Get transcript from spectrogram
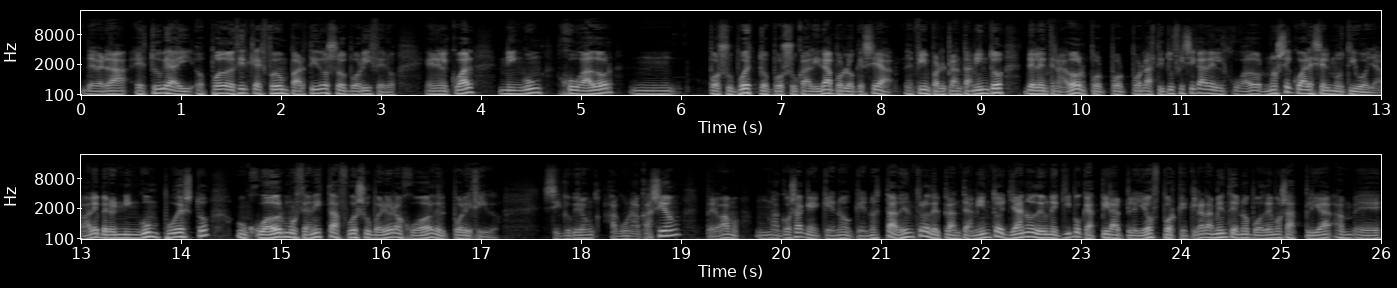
De verdad, estuve ahí. Os puedo decir que fue un partido soporífero, en el cual ningún jugador mmm, por supuesto, por su calidad, por lo que sea, en fin, por el planteamiento del entrenador, por, por, la actitud física del jugador. No sé cuál es el motivo ya, ¿vale? Pero en ningún puesto un jugador murcianista fue superior a un jugador del Poligido sí que hubieron alguna ocasión, pero vamos, una cosa que, que, no, que no está dentro del planteamiento llano de un equipo que aspira al playoff, porque claramente no podemos aspirar, eh,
